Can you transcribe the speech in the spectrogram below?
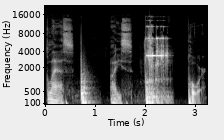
glass, ice, pour.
